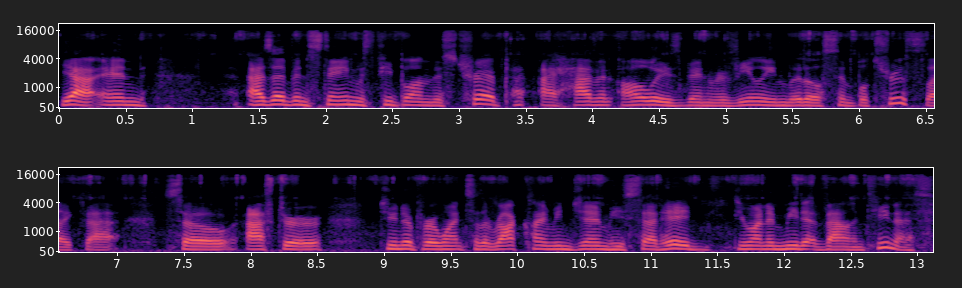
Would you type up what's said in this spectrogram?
yeah, and as I've been staying with people on this trip, I haven't always been revealing little simple truths like that. So after Juniper went to the rock climbing gym, he said, Hey, do you want to meet at Valentina's?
